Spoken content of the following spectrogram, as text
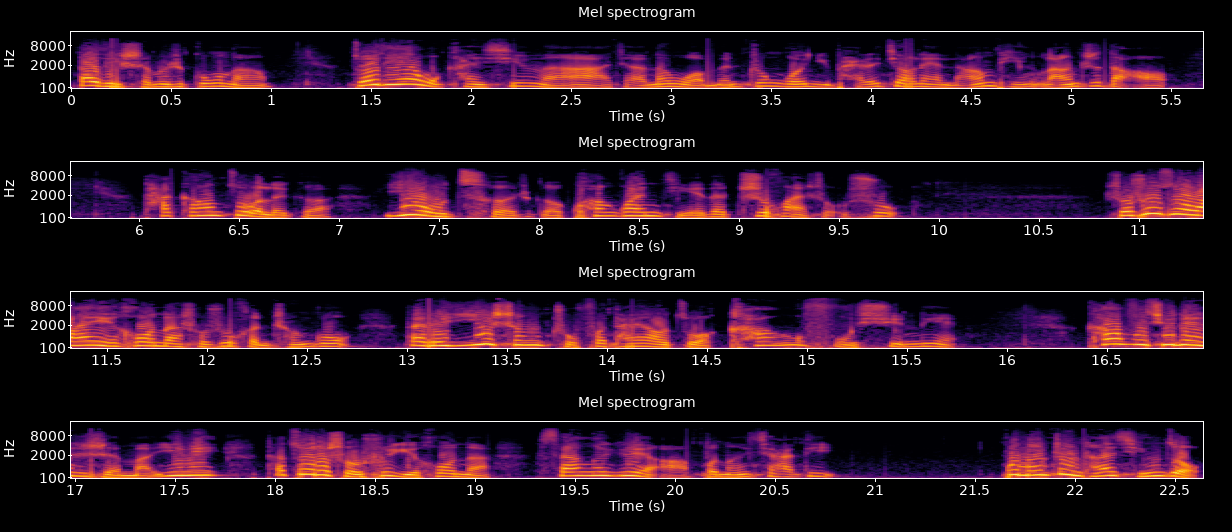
到底什么是功能？昨天我看新闻啊，讲的我们中国女排的教练郎平郎指导，她刚做了个右侧这个髋关节的置换手术，手术做完以后呢，手术很成功，但是医生嘱咐她要做康复训练。康复训练是什么？因为他做了手术以后呢，三个月啊不能下地，不能正常行走。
